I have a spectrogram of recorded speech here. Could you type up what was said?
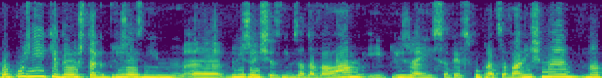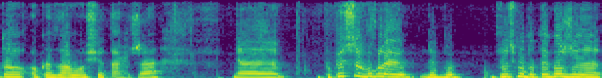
bo później, kiedy już tak bliżej, z nim, e, bliżej się z nim zadawałam i bliżej sobie współpracowaliśmy, no to okazało się tak, że e, po pierwsze w ogóle jakby wróćmy do tego, że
